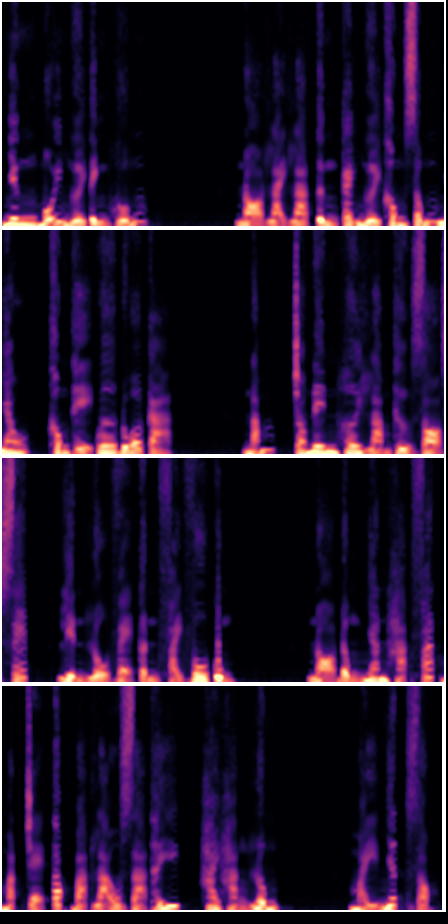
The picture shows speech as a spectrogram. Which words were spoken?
Nhưng mỗi người tình huống. Nọ lại là từng cái người không giống nhau. Không thể quơ đũa cả. Nắm cho nên hơi làm thử dò xét. Liền lộ vẻ cần phải vô cùng. Nọ đồng nhan hạc phát mặt trẻ tóc bạc lão giả thấy, hai hàng lông. Mày nhất dọc.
